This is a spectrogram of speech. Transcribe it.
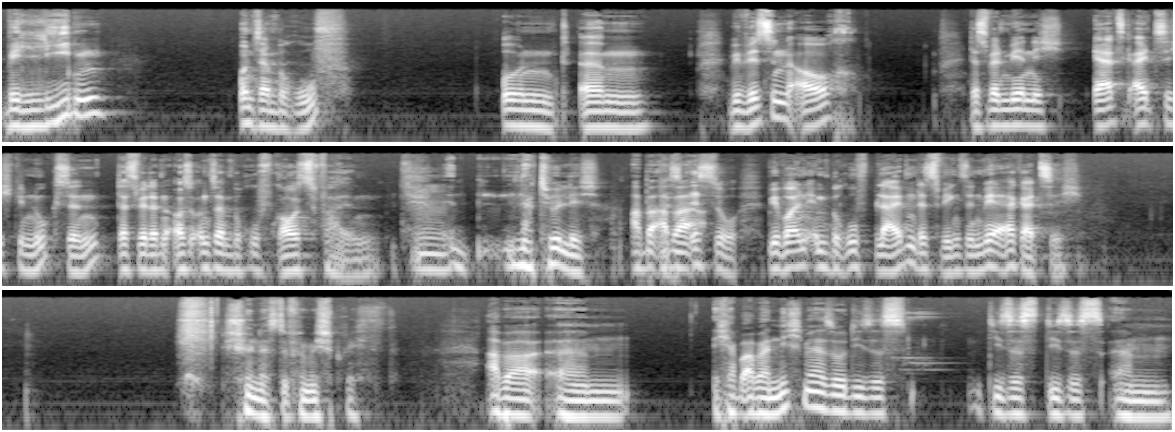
wir lieben unseren Beruf und ähm, wir wissen auch, dass wenn wir nicht ehrgeizig genug sind, dass wir dann aus unserem Beruf rausfallen. Natürlich. Aber, Das aber ist so. Wir wollen im Beruf bleiben, deswegen sind wir ehrgeizig. schön, dass du für mich sprichst. Aber ähm, ich habe aber nicht mehr so dieses, dieses, dieses ähm,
